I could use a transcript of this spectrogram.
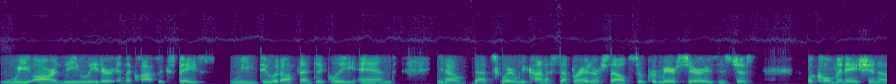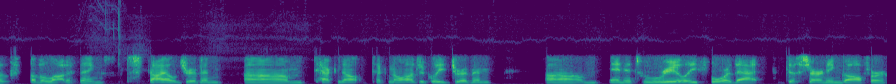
we are the leader in the classic space. We do it authentically, and, you know, that's where we kind of separate ourselves. So Premiere Series is just a culmination of, of a lot of things style driven, um, techno- technologically driven, um, and it's really for that discerning golfer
